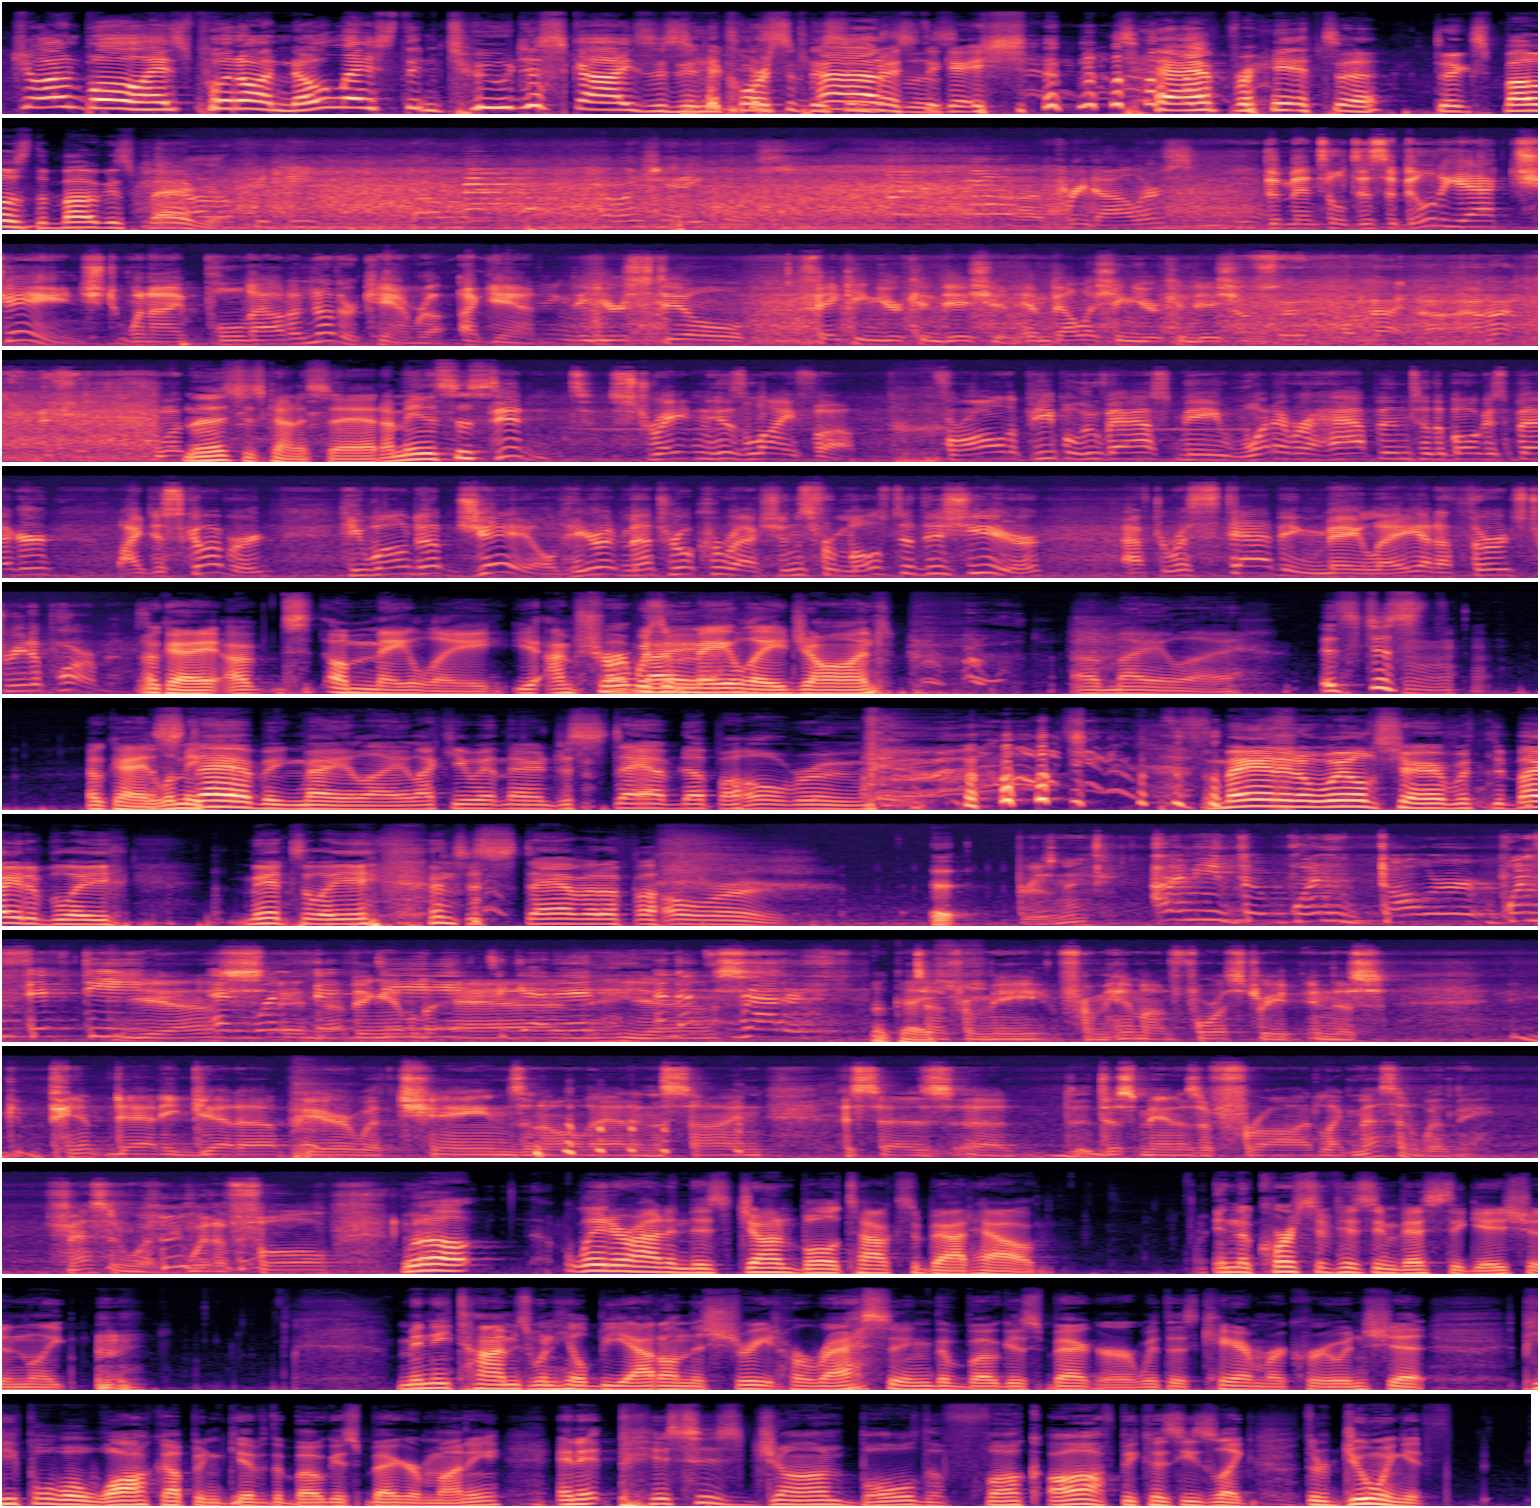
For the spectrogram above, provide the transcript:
john boel has put on no less than two disguises in the course of this Disguises. investigation to apprehend to, to expose the bogus beggar. How much that equals? Uh, Three dollars. The Mental Disability Act changed when I pulled out another camera again. that you're still faking your condition, embellishing your condition. Sir, I'm not. I'm not in condition. that's just kind of sad i mean it's just Didn't straighten his life up. For all the people who've asked me whatever happened to the bogus beggar, I discovered he wound up jailed here at Metro Corrections for most of this year after a stabbing melee at a 3rd Street apartment. okay uh, s- a melee yeah i'm sure A it was a melee john A melee. It's just hmm. okay. A let me. stabbing melee. Like you went there and just stabbed up a whole room. a man in a wheelchair with debatably mentally and just stabbing up a whole room. Isn't he? I mean, the one dollar, one fifty, Yes, and and one not being able to get add, in, and that's rather. Okay. Sent from me from him on Fourth Street in this pimp daddy get up here with chains and all that, and a sign that says uh, "This man is a fraud," like messing with me, messing with me with a full. Well, later on in this, John Boel talks about how, in the course of his investigation, like many times when he'll be out on the street harassing the bogus beggar with his camera crew and shit, people will walk up and give the bogus beggar money, and it pisses John Boel the fuck off because he's like, they're doing it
